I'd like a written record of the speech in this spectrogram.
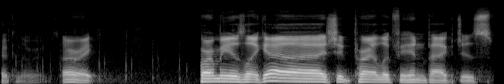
Checking the rooms. All right. Part of me is like, ah, I should probably look for hidden packages.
